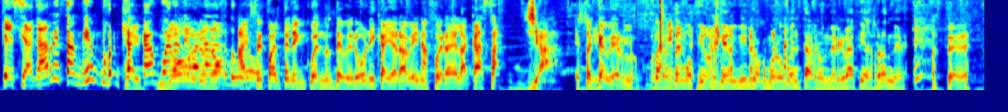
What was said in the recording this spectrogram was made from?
que se agarre también porque acá afuera no, le van no, a dar duro. Hace falta el encuentro entre Verónica y Aravena fuera de la casa ya. Eso hay que verlo. Con tanta emoción, hay que vivirlo como lo cuenta Ronder. Gracias, Ronder. A ustedes.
